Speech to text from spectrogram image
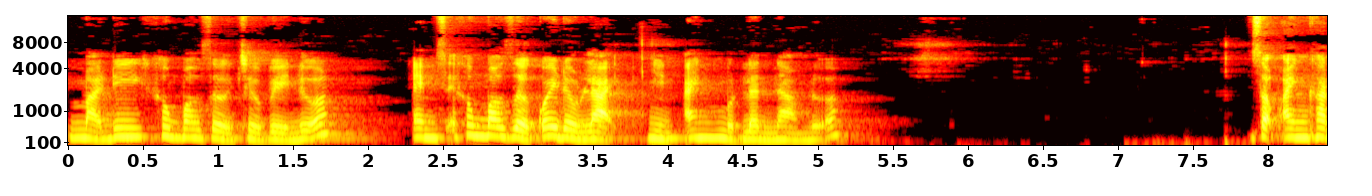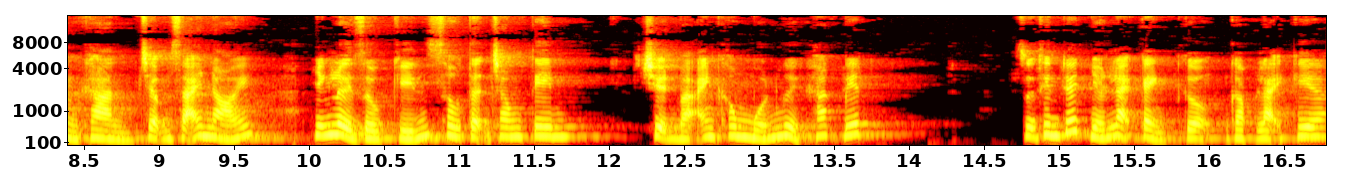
mà đi không bao giờ trở về nữa. Em sẽ không bao giờ quay đầu lại nhìn anh một lần nào nữa. Giọng anh khàn khàn, chậm rãi nói, những lời giấu kín sâu tận trong tim, chuyện mà anh không muốn người khác biết. Dự thiên tuyết nhớ lại cảnh tượng gặp lại kia,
